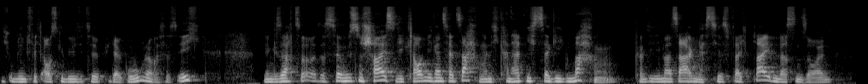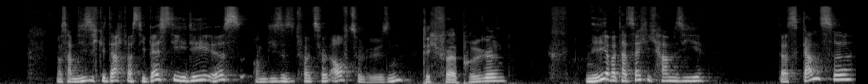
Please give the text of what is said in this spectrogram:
nicht unbedingt vielleicht ausgebildete Pädagogen oder was weiß ich. Und dann gesagt, so, das ist ja ein bisschen scheiße, die klauen die ganze Zeit Sachen und ich kann halt nichts dagegen machen. Könnt ihr die mal sagen, dass die es vielleicht bleiben lassen sollen? Was haben die sich gedacht, was die beste Idee ist, um diese Situation aufzulösen? Dich verprügeln? Nee, aber tatsächlich haben sie das ganze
